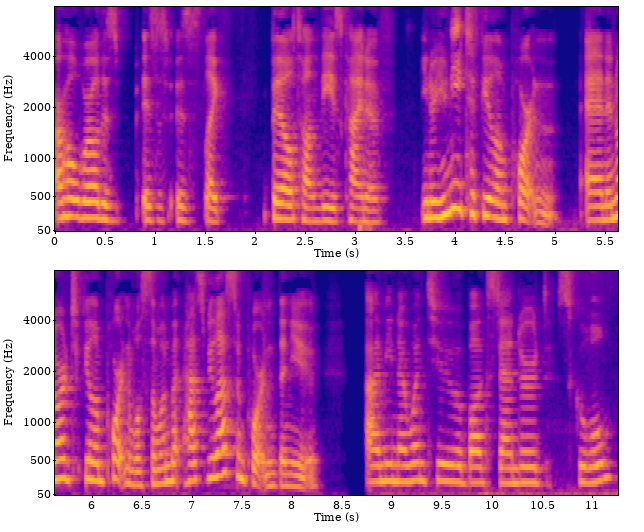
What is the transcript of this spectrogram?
our whole world is is is like built on these kind of you know you need to feel important and in order to feel important well someone has to be less important than you i mean i went to a bog standard school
